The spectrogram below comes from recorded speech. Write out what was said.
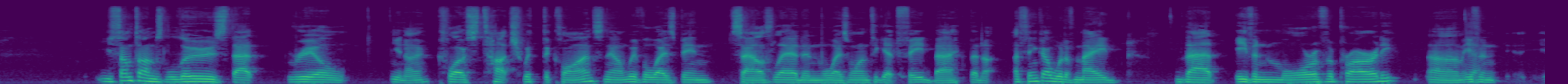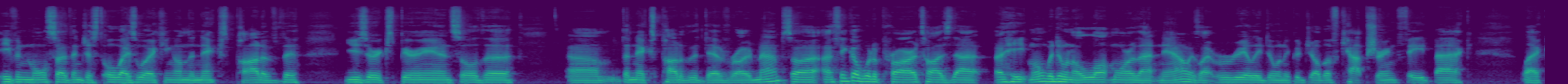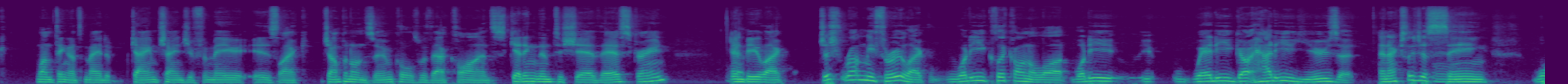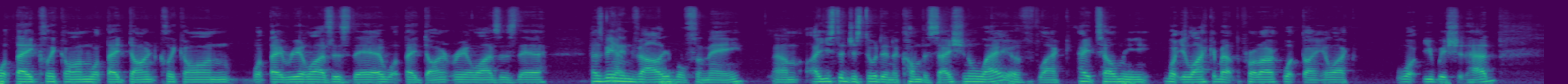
you sometimes lose that real, you know, close touch with the clients. Now, we've always been sales led and always wanted to get feedback, but I think I would have made that even more of a priority, um, yeah. even even more so than just always working on the next part of the user experience or the um, the next part of the dev roadmap. So I, I, think I would have prioritized that a heap more. We're doing a lot more of that now. Is like really doing a good job of capturing feedback. Like one thing that's made a game changer for me is like jumping on Zoom calls with our clients, getting them to share their screen yep. and be like, just run me through like what do you click on a lot? What do you, where do you go? How do you use it? And actually just mm. seeing what they click on, what they don't click on, what they realize is there, what they don't realize is there, has been invaluable for me. Um, I used to just do it in a conversational way of like, hey, tell me what you like about the product, what don't you like, what you wish it had.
